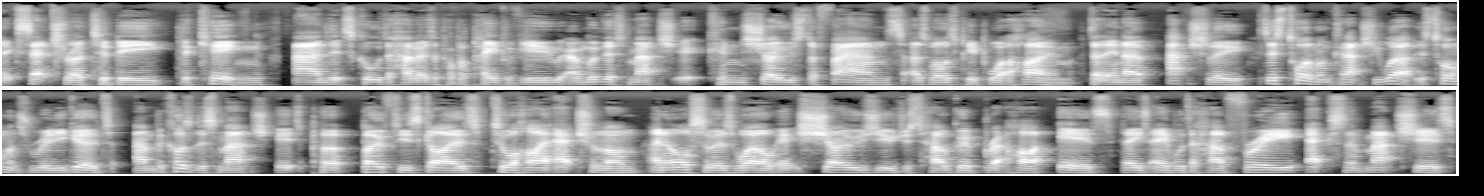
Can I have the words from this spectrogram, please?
etc., to be the king and it's cool to have it as a proper pay per view. And with this match, it can shows the fans as well as people at home that they know actually this tournament can actually work. This tournament's really good, and because of this match, it's put both these guys to a high echelon, and also as well, it shows you just how good Bret Hart is. That he's able to have three excellent matches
